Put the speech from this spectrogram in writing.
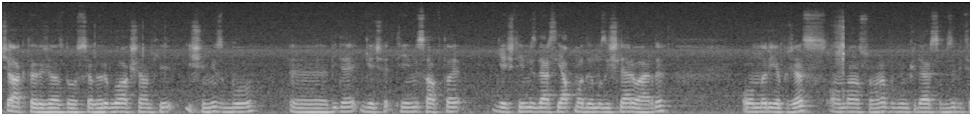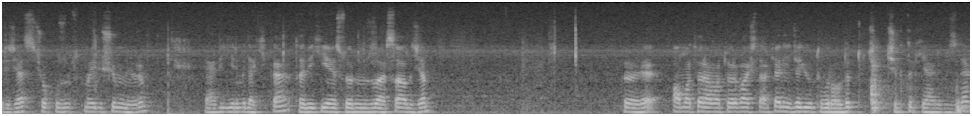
İçe aktaracağız dosyaları. Bu akşamki işimiz bu. Ee, bir de geçtiğimiz hafta geçtiğimiz ders yapmadığımız işler vardı. Onları yapacağız. Ondan sonra bugünkü dersimizi bitireceğiz. Çok uzun tutmayı düşünmüyorum. Yani bir 20 dakika. Tabii ki yine sorunuz varsa alacağım. Böyle amatör amatör başlarken iyice YouTuber olduk. Çık- çıktık yani biz de.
